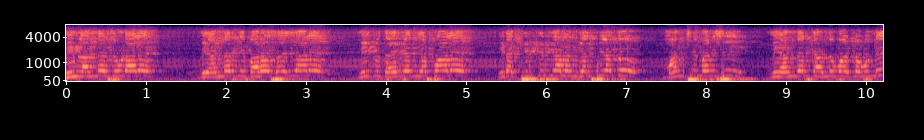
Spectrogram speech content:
మిమ్మల్ని అందరు చూడాలి మీ అందరికీ భరోసా ఇవ్వాలి మీకు ధైర్యం చెప్పాలి. ఇక్కడ కిరికిరిగాలను గెలిపియద్దు. మంచి మనిషి మీ అందరికి అందుబాటులో ఉండి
